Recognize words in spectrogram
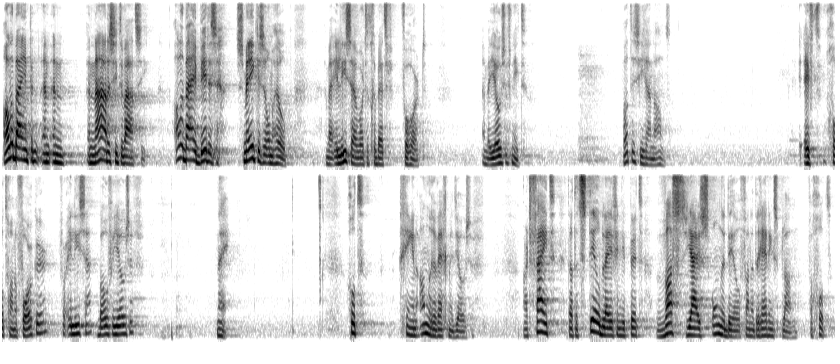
Allebei een, een, een, een nare situatie. Allebei bidden ze, smeken ze om hulp. En bij Elisa wordt het gebed verhoord. En bij Jozef niet. Wat is hier aan de hand? Heeft God gewoon een voorkeur voor Elisa boven Jozef? Nee. God ging een andere weg met Jozef. Maar het feit dat het stil bleef in die put was juist onderdeel van het reddingsplan van God.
